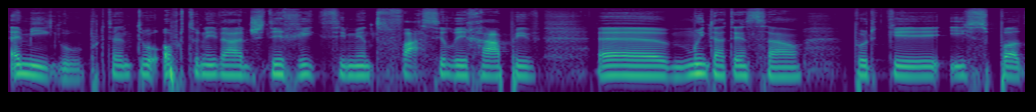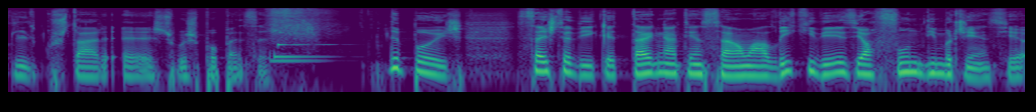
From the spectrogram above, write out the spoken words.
amigo. Portanto, oportunidades de enriquecimento fácil e rápido, uh, muita atenção, porque isso pode lhe custar as suas poupanças. Depois, sexta dica, tenha atenção à liquidez e ao fundo de emergência.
